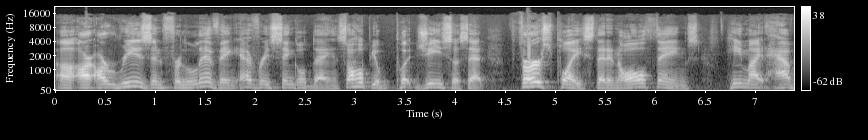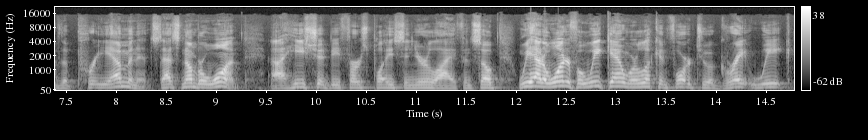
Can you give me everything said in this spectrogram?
uh, our, our reason for living every single day. And so hope you'll put Jesus at first place, that in all things he might have the preeminence. That's number one. Uh, he should be first place in your life. And so we had a wonderful weekend. We're looking forward to a great week.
